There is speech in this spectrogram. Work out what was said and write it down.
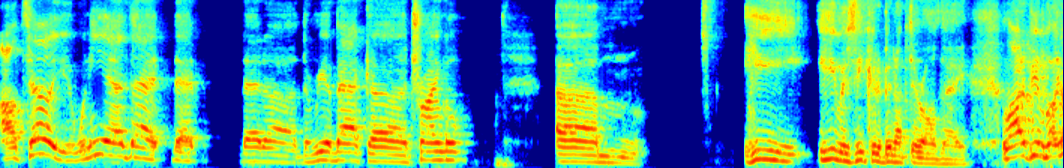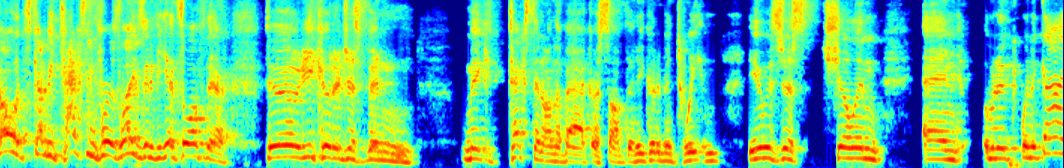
I'll tell you, when he had that that that uh, the rear back uh, triangle, um, he he was he could have been up there all day. A lot of people like, oh, it's got to be taxing for his legs, and if he gets off there, dude, he could have just been making texting on the back or something. He could have been tweeting. He was just chilling. And when a, when a guy,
